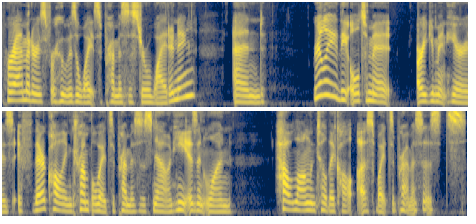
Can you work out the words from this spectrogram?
parameters for who is a white supremacist are widening. And really, the ultimate argument here is if they're calling Trump a white supremacist now and he isn't one, how long until they call us white supremacists?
